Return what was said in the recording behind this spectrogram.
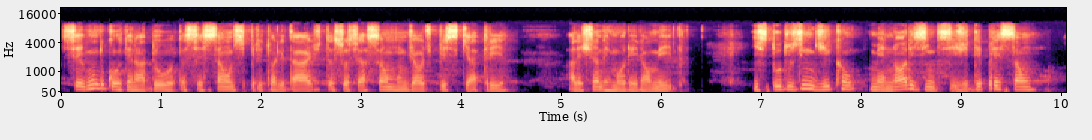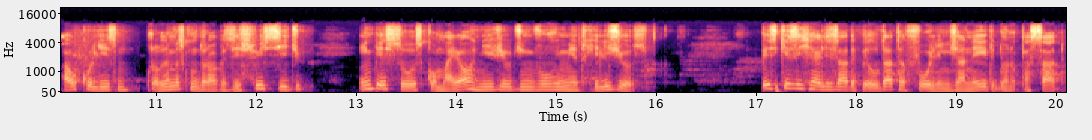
Segundo o coordenador da seção de espiritualidade da Associação Mundial de Psiquiatria, Alexandre Moreira Almeida, estudos indicam menores índices de depressão, alcoolismo, problemas com drogas e suicídio em pessoas com maior nível de envolvimento religioso. Pesquisa realizada pelo Datafolha em janeiro do ano passado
